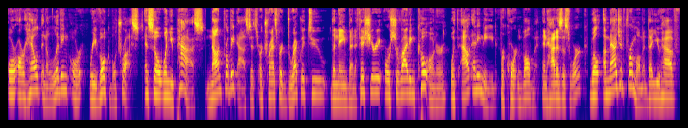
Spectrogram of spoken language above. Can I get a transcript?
or are held in a living or revocable trust. And so when you pass, non probate assets are transferred directly to the named beneficiary or surviving co owner without any need for court involvement. And how does this work? Well, imagine for a moment that you have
